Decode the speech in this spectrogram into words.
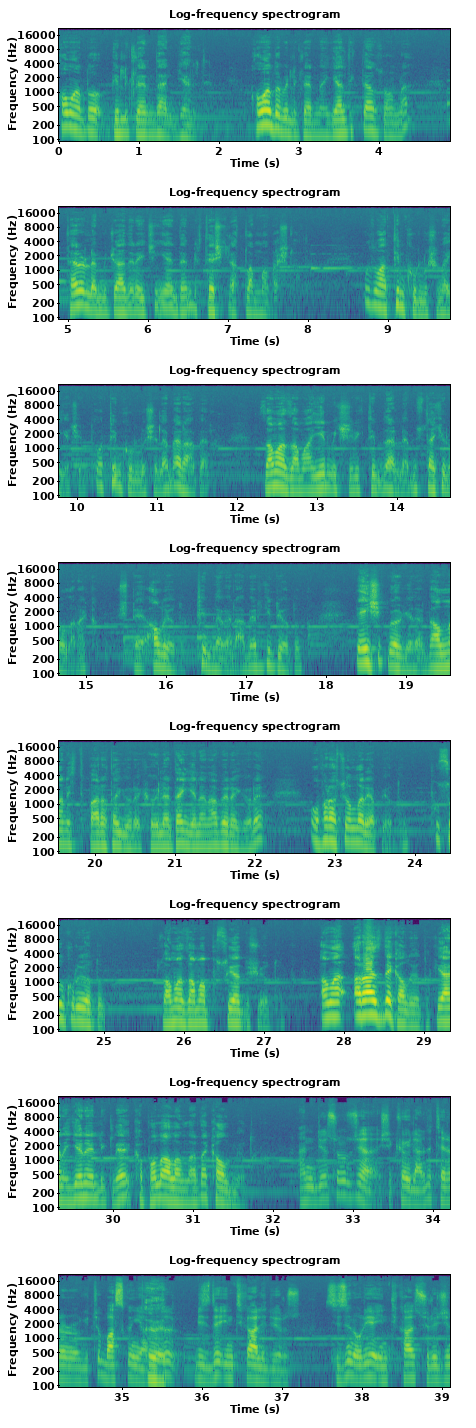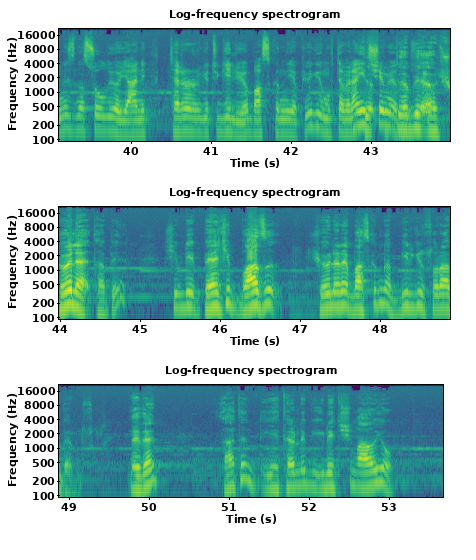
komando birliklerinden geldi. Komando birliklerinden geldikten sonra terörle mücadele için yeniden bir teşkilatlanma başladı. O zaman tim kuruluşuna geçildi. O tim kuruluşuyla beraber zaman zaman 20 kişilik timlerle müstakil olarak işte alıyorduk. Timle beraber gidiyorduk. Değişik bölgelerde alınan istihbarata göre, köylerden gelen habere göre operasyonlar yapıyorduk. Pusu kuruyorduk. Zaman zaman pusuya düşüyorduk. Ama arazide kalıyorduk. Yani genellikle kapalı alanlarda kalmıyorduk. Hani diyorsunuz ya işte köylerde terör örgütü baskın yaptı. Evet. Biz de intikal ediyoruz. Sizin oraya intikal süreciniz nasıl oluyor? Yani terör örgütü geliyor, baskınını yapıyor gibi muhtemelen yetişemiyordunuz. Tabii şöyle tabii. Şimdi belki bazı köylere baskında bir gün sonra haberiniz oluyor. Neden? Zaten yeterli bir iletişim ağı yok.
